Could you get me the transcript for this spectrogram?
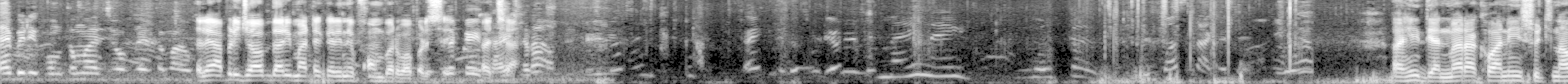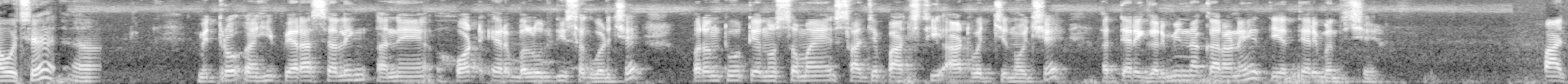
લાઇબ્રેરી ફોર્મ તમારી જવાબદારી તમારે. એટલે આપણી જવાબદારી માટે કરીને ફોર્મ ભરવા પડશે. અચ્છા. અહીં ધ્યાનમાં રાખવાની સૂચનાઓ છે. મિત્રો અહીં પેરાસેલિંગ અને હોટ એર બલૂનની સગવડ છે. પરંતુ તેનો સમય સાંજે પાંચથી આઠ વચ્ચેનો છે. અત્યારે ગરમીના કારણે તે અત્યારે બંધ છે. પાંચ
